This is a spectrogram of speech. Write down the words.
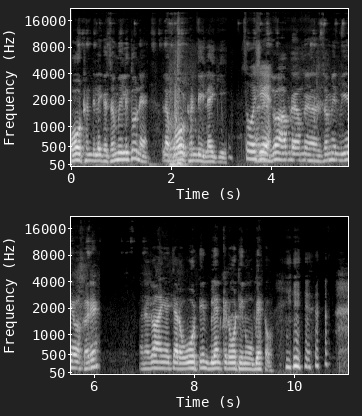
બહુ ઠંડી લાગી. જમી લીધું ને એટલે બહુ ઠંડી લાગી. જો આપણે અમે જમીન બી એવા ઘરે. અને જો અહીંયા અત્યારે ઓઢીને બ્લેન્કેટ ઓઠીને હું બેઠો.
